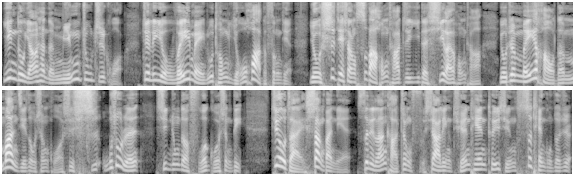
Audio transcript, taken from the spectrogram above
印度洋上的明珠之国，这里有唯美如同油画的风景，有世界上四大红茶之一的锡兰红茶，有着美好的慢节奏生活，是十无数人心中的佛国圣地。就在上半年，斯里兰卡政府下令全天推行四天工作日，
